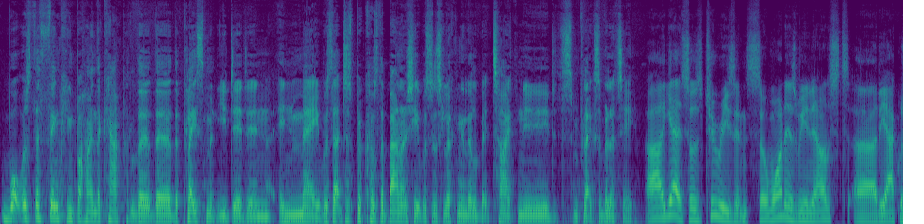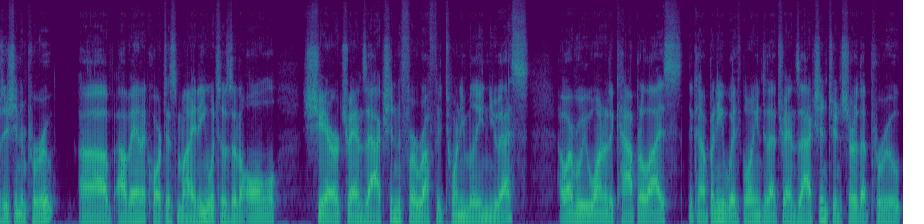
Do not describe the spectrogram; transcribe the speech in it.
What was the thinking behind the capital, the, the, the placement you did in, in May? Was that just because the balance sheet was just looking a little bit tight and you needed some flexibility? Uh, yeah, so there's two reasons. So one is we announced uh, the acquisition in Peru of, of Anacortes Mining, which was an all share transaction for roughly 20 million US. However, we wanted to capitalize the company with going into that transaction to ensure that Peru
